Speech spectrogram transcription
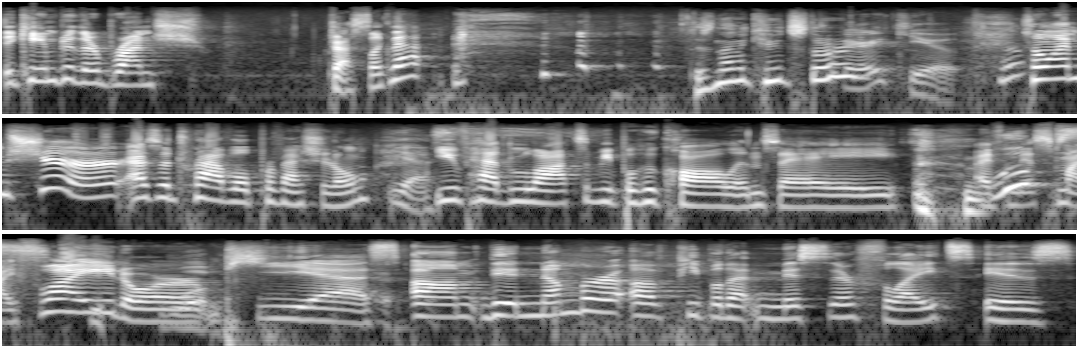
They came to their brunch dressed like that. Isn't that a cute story? Very cute. So I'm sure, as a travel professional, Yes. you've had lots of people who call and say, "I've missed my flight," or Yes. Um, the number of people that miss their flights is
